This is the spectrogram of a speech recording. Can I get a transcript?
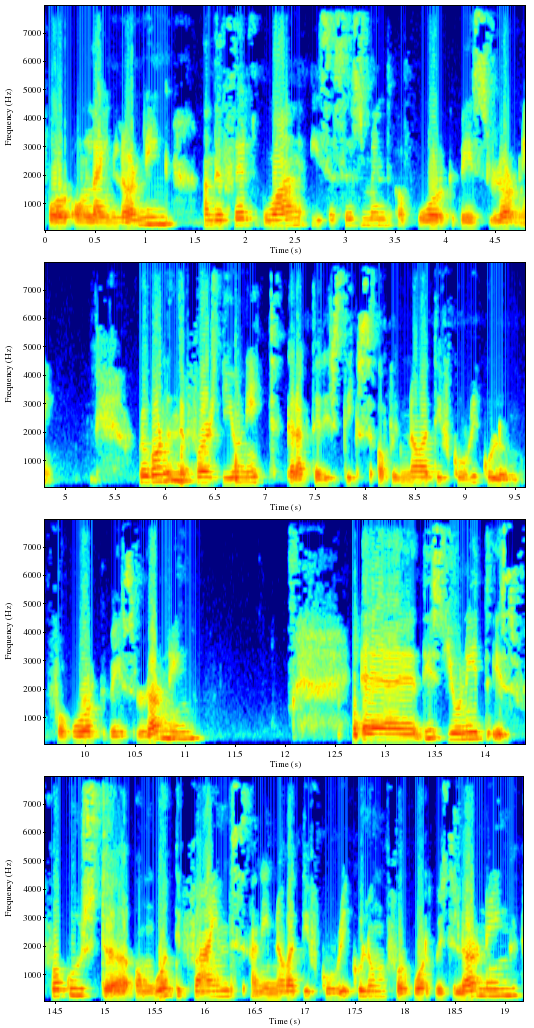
for online learning. And the third one is assessment of work-based learning. Regarding the first unit, characteristics of innovative curriculum for work-based learning, uh, this unit is focused uh, on what defines an innovative curriculum for work-based learning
